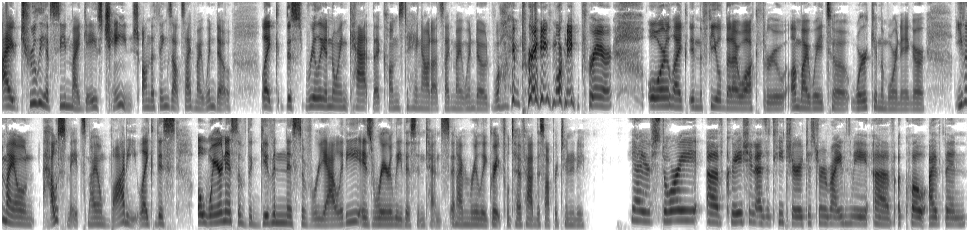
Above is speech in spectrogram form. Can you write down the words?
I truly have seen my gaze change on the things outside my window. Like this really annoying cat that comes to hang out outside my window while I'm praying morning prayer, or like in the field that I walk through on my way to work in the morning, or even my own housemates, my own body. Like this awareness of the givenness of reality is rarely this intense. And I'm really grateful to have had this opportunity. Yeah, your story of creation as a teacher just reminds me of a quote I've been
